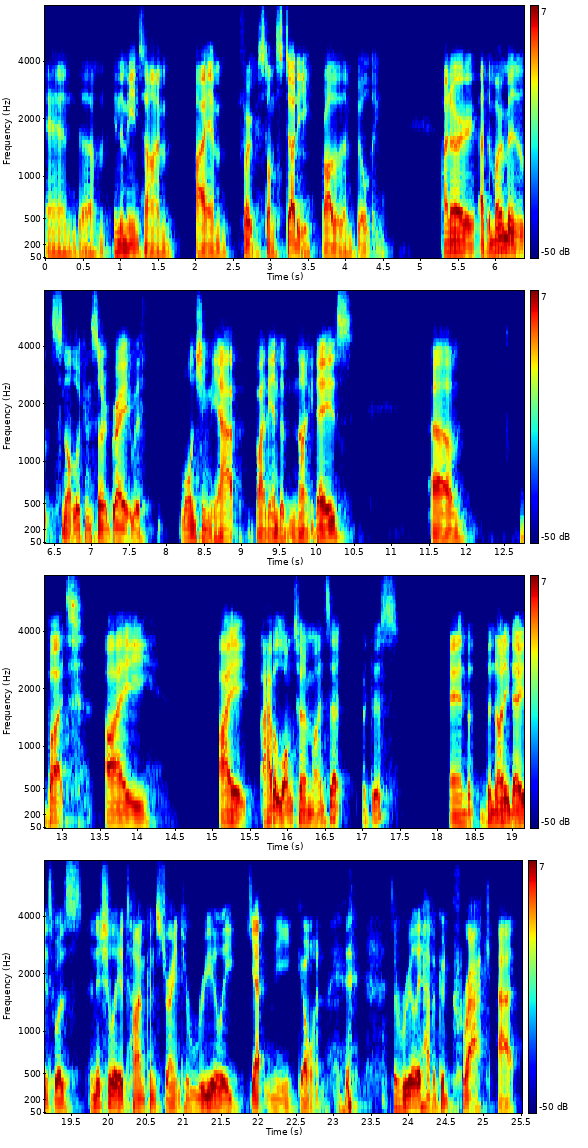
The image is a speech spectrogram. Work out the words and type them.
And um, in the meantime, I am focused on study rather than building. I know at the moment it's not looking so great with launching the app by the end of 90 days. Um, but I, I, I have a long-term mindset with this, and the, the 90 days was initially a time constraint to really get me going, to really have a good crack at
